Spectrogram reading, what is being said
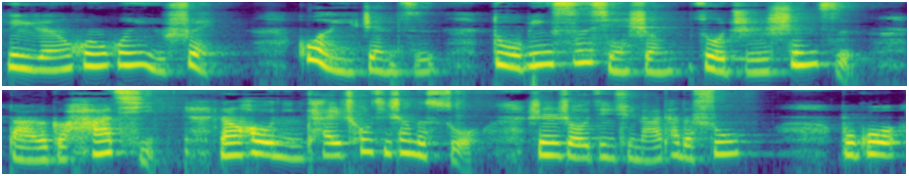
令人昏昏欲睡。过了一阵子，杜宾斯先生坐直身子，打了个哈欠，然后拧开抽屉上的锁，伸手进去拿他的书。不过，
